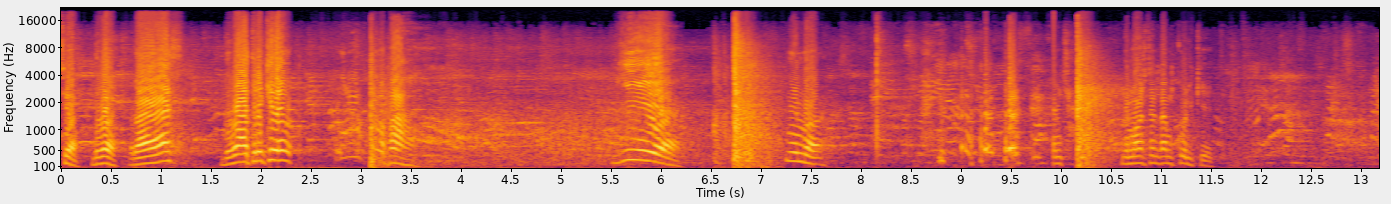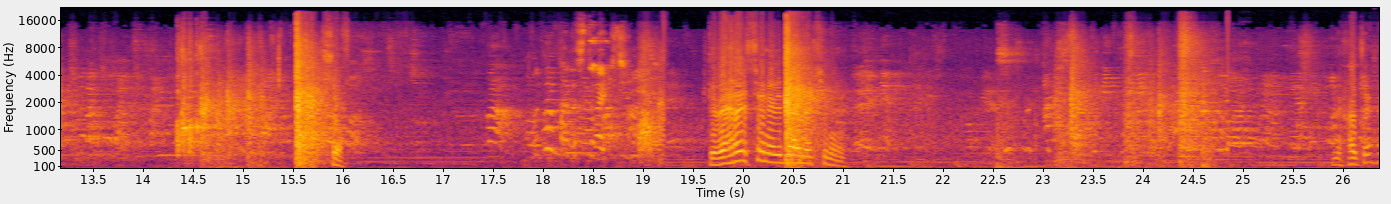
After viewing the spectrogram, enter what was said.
Все, два. Раз, два, три, кидаємо. Опа. Є. Нема. Не можна там кульки. Що? Буде в мене страйк. Ти виграєш сьогодні мене чи ні? Не хоче?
